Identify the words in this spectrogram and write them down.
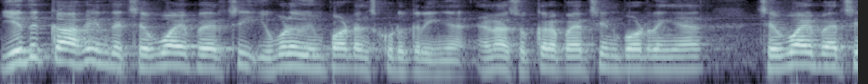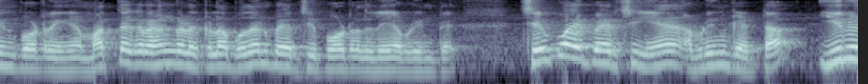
எதுக்காக இந்த செவ்வாய் பயிற்சி இவ்வளவு இம்பார்ட்டன்ஸ் கொடுக்குறீங்க? ஏன்னா சுக்கர பயிற்சின்னு போடுறீங்க செவ்வாய் பயிற்சின்னு போடுறீங்க மற்ற கிரகங்களுக்கெல்லாம் புதன் பயிற்சி போடுறது இல்லையே அப்படின்ட்டு. செவ்வாய் பயிற்சி ஏன் அப்படின்னு கேட்டால் இரு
